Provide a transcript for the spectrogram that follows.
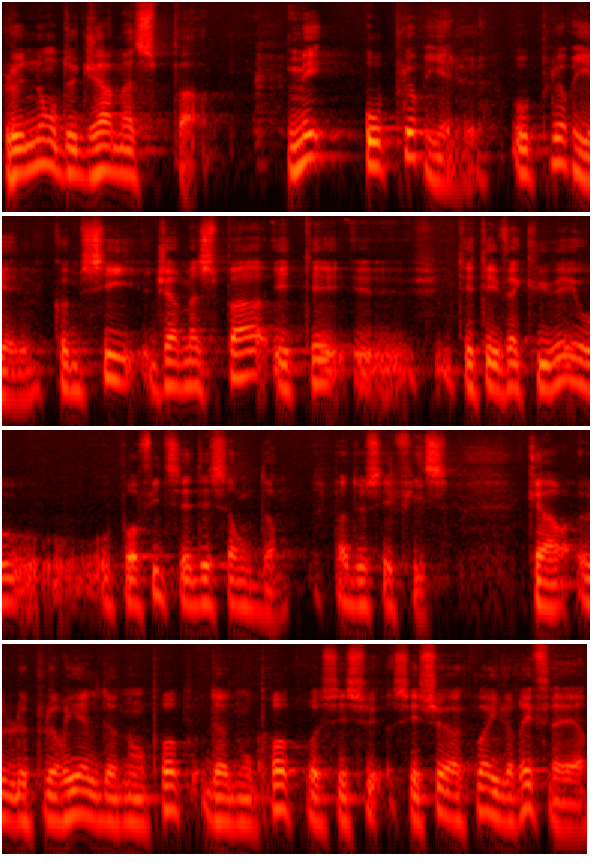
le nom de Jamaspa, mais au pluriel, au pluriel, comme si Jamaspa était, euh, évacué au, profit de ses descendants, pas de ses fils, car le pluriel d'un nom propre, propre c'est ce, à quoi il réfère.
